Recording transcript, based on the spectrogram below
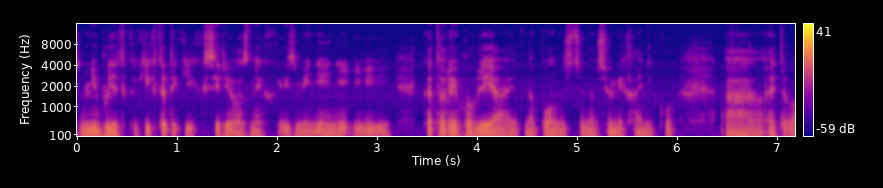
не будет каких-то таких серьезных изменений, и которые повлияют на полностью на всю механику а, этого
